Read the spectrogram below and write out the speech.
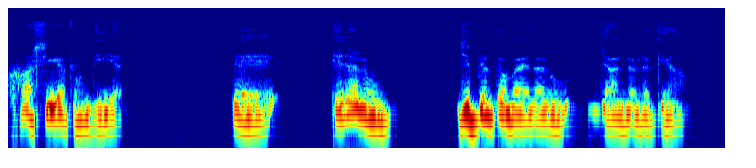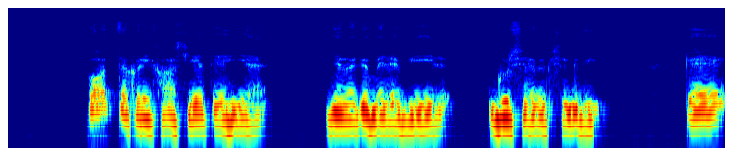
ਖਾਸੀਅਤ ਹੁੰਦੀ ਹੈ। ਤੇ ਇਹਨਾਂ ਨੂੰ ਜਿੱਦਣ ਤੋਂ ਮੈਂ ਇਹਨਾਂ ਨੂੰ ਜਾਣਨ ਲੱਗਿਆ, ਬਹੁਤ ਤਕੜੀ ਖਾਸੀਅਤ ਇਹੀ ਹੈ, ਜਿਵੇਂ ਕਿ ਮੇਰੇ ਵੀਰ ਗੁਰਸੇਵਕ ਸਿੰਘ ਦੀ ਕਿ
